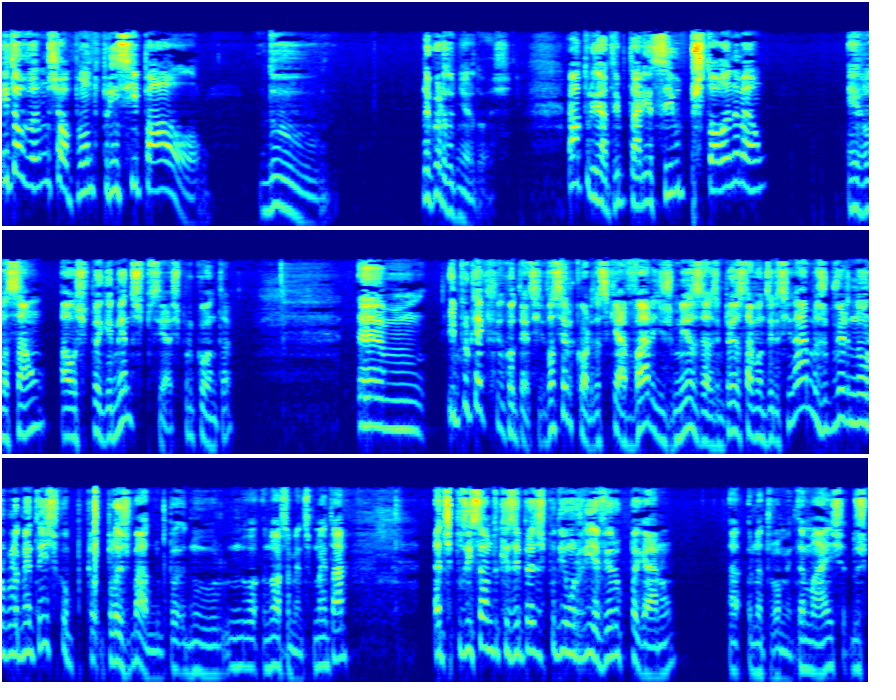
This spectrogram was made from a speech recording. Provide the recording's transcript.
Então vamos ao ponto principal do, da cor do dinheiro de hoje. A autoridade tributária saiu de pistola na mão em relação aos pagamentos especiais por conta. Um, e porquê é que acontece? Você recorda-se que há vários meses as empresas estavam a dizer assim, ah, mas o governo não regulamenta isto, ficou plasmado no, no, no orçamento suplementar, a disposição de que as empresas podiam reaver o que pagaram, naturalmente a mais, dos,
